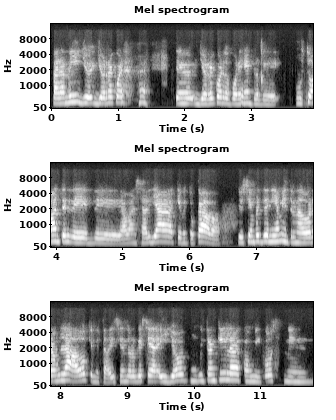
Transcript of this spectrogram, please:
para mí, yo, yo, recuerdo, yo recuerdo, por ejemplo, que justo antes de, de, avanzar ya que me tocaba, yo siempre tenía a mi entrenador a un lado que me estaba diciendo lo que sea y yo muy tranquila con mi, mi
